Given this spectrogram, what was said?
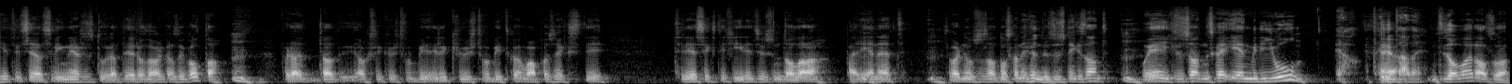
Hittil ser jeg svingningen er så stor at det rådet har vært ganske godt. da. Mm. For da, da aksjekursen for, eller kursen for bitcoin var på 63 000-64 000 dollar da, per Mm. enhet, så var det noen som sa at nå skal den i 100 000. ikke sant? Og jeg gikk og sa at den skal være 1 million. Ja, tenk deg det. Dollar, altså.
